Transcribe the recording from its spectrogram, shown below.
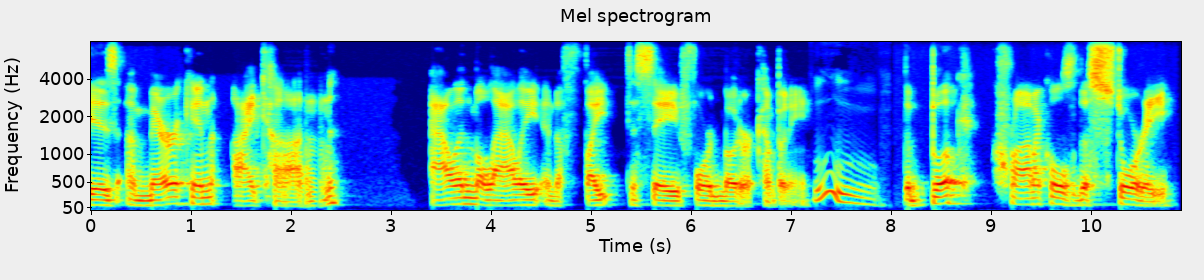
is American icon Alan Mulally and the fight to save Ford Motor Company. Ooh. The book chronicles the story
